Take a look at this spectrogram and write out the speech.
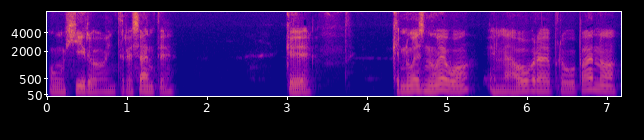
un giro interesante que, que no es nuevo en la obra de Prabhupada, o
